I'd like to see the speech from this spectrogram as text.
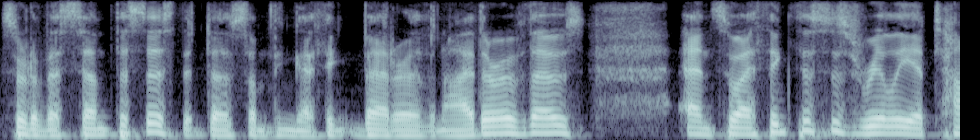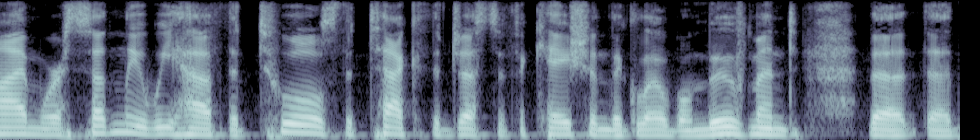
sort of a synthesis that does something I think better than either of those. And so I think this is really a time where suddenly we have the tools, the tech, the justification, the global movement, the the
